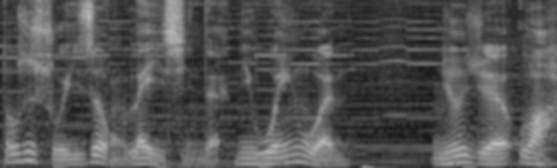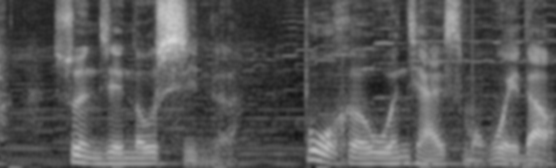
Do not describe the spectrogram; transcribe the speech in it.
都是属于这种类型的。你闻一闻，你就会觉得哇，瞬间都醒了。薄荷闻起来什么味道？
